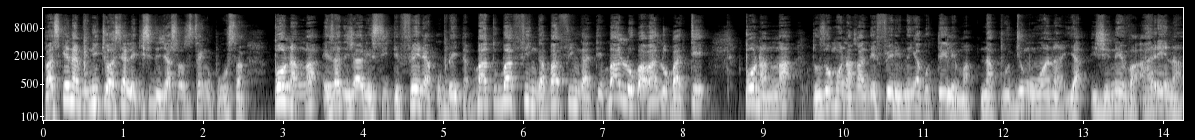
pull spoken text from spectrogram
parce que na minute oyo asi alekisi déjà 65 pourcent mpo na nga eza deja resite fere akobeta bato bafinga bafinga te baloba baloba te mpo na nga tozomonaka nde fere ndenge ya kotelema na podium wana ya geneva arena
